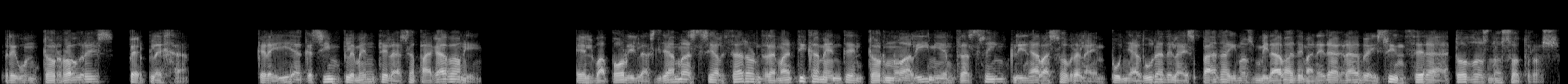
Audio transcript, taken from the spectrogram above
Preguntó Rogres, perpleja. Creía que simplemente las apagaban y... El vapor y las llamas se alzaron dramáticamente en torno a Lee mientras se inclinaba sobre la empuñadura de la espada y nos miraba de manera grave y sincera a todos nosotros.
